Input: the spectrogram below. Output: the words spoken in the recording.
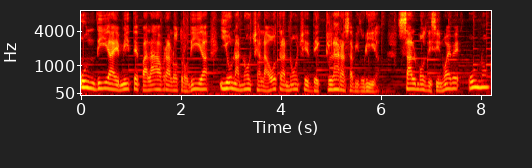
Un día emite palabra al otro día y una noche a la otra noche declara sabiduría. Salmos 19, 1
